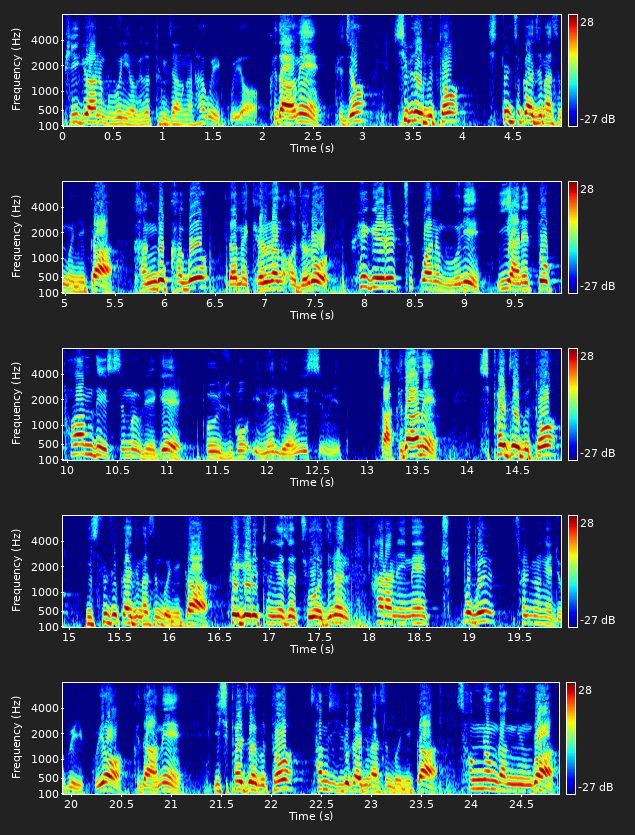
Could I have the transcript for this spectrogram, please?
비교하는 부분이 여기서 등장을 하고 있고요. 그 다음에 그죠? 12절부터 17절까지 말씀 보니까 강독하고 그 다음에 결혼한 어조로 회개를 촉구하는 부분이 이 안에 또 포함되어 있음을 우리에게 보여주고 있는 내용이 있습니다. 자, 그 다음에 18절부터 20절까지 말씀 보니까 회개를 통해서 주어지는 하나님의 축복을 설명해 주고 있고요. 그 다음에 28절부터 31절까지 말씀 보니까 성령 강림과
